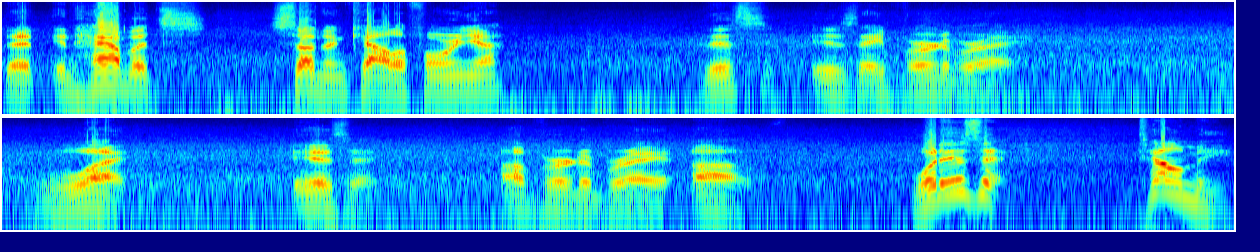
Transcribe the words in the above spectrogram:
that inhabits Southern California. This is a vertebrae. What is it a vertebrae of? What is it? Tell me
